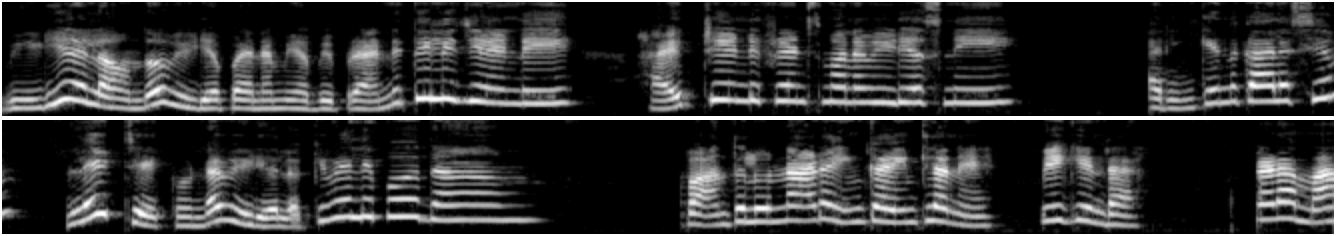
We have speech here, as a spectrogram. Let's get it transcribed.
వీడియో ఎలా ఉందో వీడియో పైన మీ అభిప్రాయాన్ని తెలియజేయండి. హైప్ చేయండి ఫ్రెండ్స్ మన వీడియోస్ని. మరి ఇంకెందుకు ఆలస్యం? లేట్ చేయకుండా వీడియోలోకి వెళ్ళిపోదాం. పాంతులున్నాడా ఇంకా ఇంట్లోనే. పీకిండా. ఉన్నాడమ్మా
